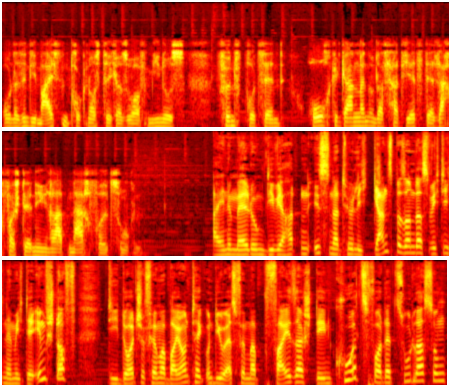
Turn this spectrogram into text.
und da sind die meisten Prognostiker so auf minus fünf Prozent hochgegangen und das hat jetzt der Sachverständigenrat nachvollzogen. Eine Meldung, die wir hatten, ist natürlich ganz besonders wichtig, nämlich der Impfstoff. Die deutsche Firma BioNTech und die US-Firma Pfizer stehen kurz vor der Zulassung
